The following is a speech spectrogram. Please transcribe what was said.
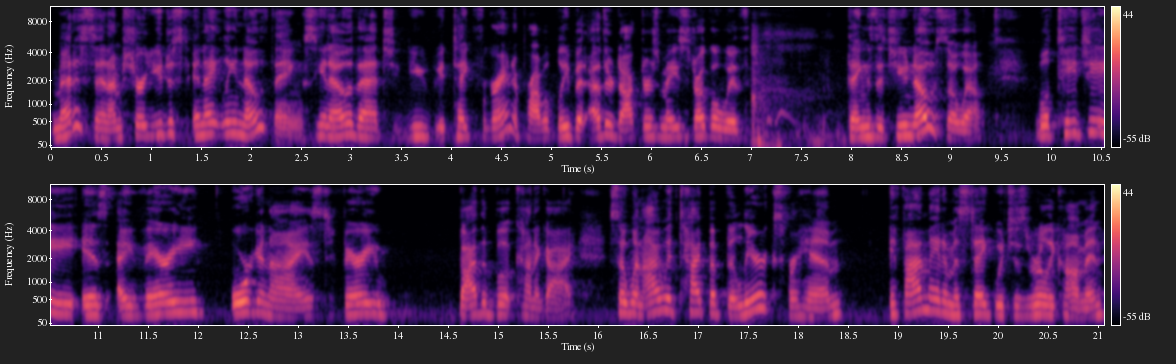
medicine, I'm sure you just innately know things, you know, that you take for granted probably, but other doctors may struggle with things that you know so well. Well, TG is a very organized, very by the book kind of guy. So when I would type up the lyrics for him, if I made a mistake, which is really common,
